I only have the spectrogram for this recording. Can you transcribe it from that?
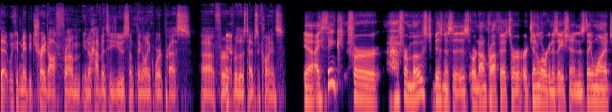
that we could maybe trade off from you know having to use something like WordPress uh, for yeah. for those types of clients. Yeah, I think for for most businesses or nonprofits or, or general organizations, they want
